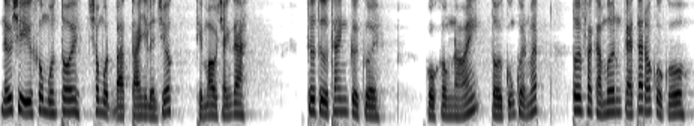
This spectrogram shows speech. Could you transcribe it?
"Nếu chị không muốn tôi cho một bạt tai như lần trước thì mau tránh ra." Từ Tử Thanh cười cười, "Cô không nói, tôi cũng quên mất, tôi phải cảm ơn cái tát đó của cô,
